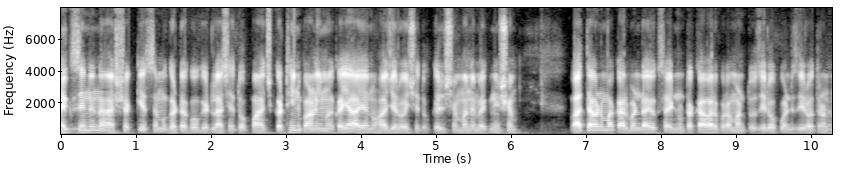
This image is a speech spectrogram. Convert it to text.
હેક્ઝેનના શક્ય સમઘટકો કેટલા છે તો પાંચ. કઠિન પાણીમાં કયા આયનો હાજર હોય છે તો કેલ્શિયમ અને મેગ્નેશિયમ. વાતાવરણમાં કાર્બન ડાયોક્સાઇડનું ટકાવાર પ્રમાણ તો ઝીરો પોઈન્ટ ઝીરો ત્રણ.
